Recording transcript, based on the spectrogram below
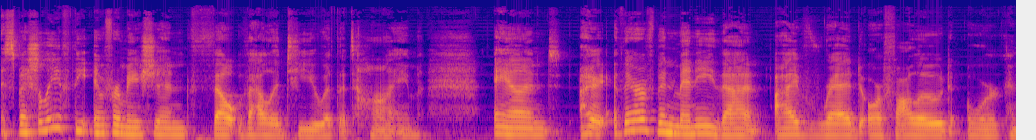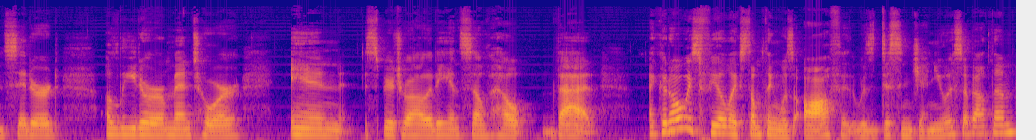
especially if the information felt valid to you at the time and i there have been many that i've read or followed or considered a leader or mentor in spirituality and self help that I could always feel like something was off. It was disingenuous about them.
